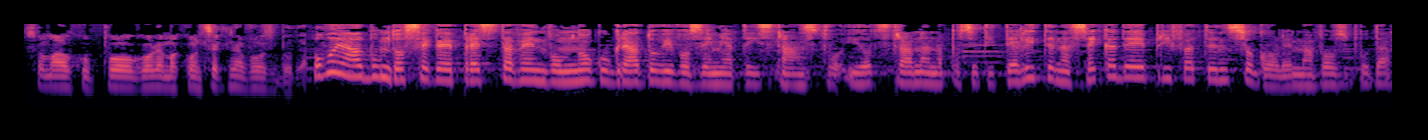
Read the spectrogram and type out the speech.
со малку по-голема концертна возбуда. Овој албум досега е представен во многу градови во земјата и странство и од страна на посетителите на секаде е прифатен со голема возбуда.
